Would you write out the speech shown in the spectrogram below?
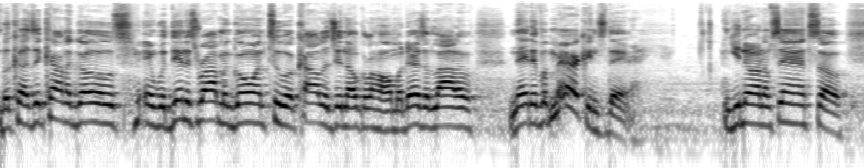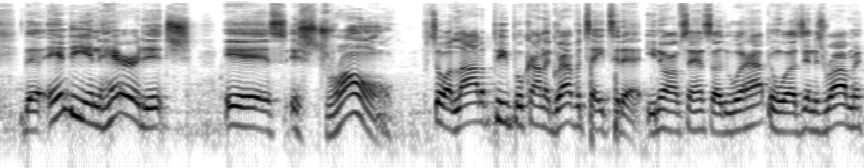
Because it kind of goes, and with Dennis Rodman going to a college in Oklahoma, there's a lot of Native Americans there. You know what I'm saying? So the Indian heritage is is strong. So a lot of people kind of gravitate to that. You know what I'm saying? So what happened was Dennis Rodman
